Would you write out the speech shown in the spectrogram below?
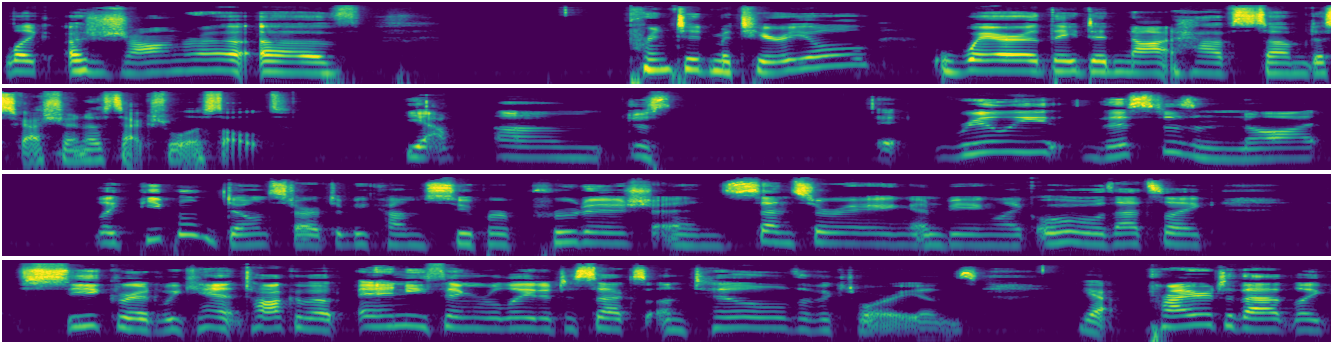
like, a genre of printed material where they did not have some discussion of sexual assault. Yeah. Um, just it, really, this does not like people don't start to become super prudish and censoring and being like, oh, that's like secret. We can't talk about anything related to sex until the Victorians. Yeah. Prior to that, like,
